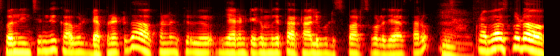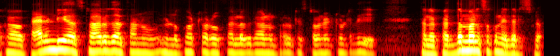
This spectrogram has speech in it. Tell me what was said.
స్పందించింది. కాబట్టి డెఫినెట్గా అక్కడ గ్యారంటీగా మిగతా టాలీవుడ్ స్టార్స్ కూడా చేస్తారు. ప్రభాస్ కూడా ఒక పాన్ ఇండియా స్టార్గా తాను రెండు కోట్ల రూపాయల విరాళం ప్రకటిస్తాం అనేటువంటిది తన పెద్ద మనసుకు నిదర్శనం.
